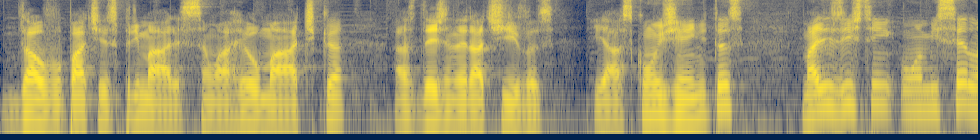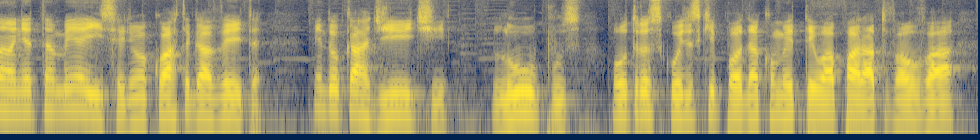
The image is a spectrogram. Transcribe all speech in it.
valvopatias primárias são a reumática, as degenerativas e as congênitas, mas existem uma miscelânea também aí, seria uma quarta gaveta, endocardite, lupus, outras coisas que podem acometer o aparato valvar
